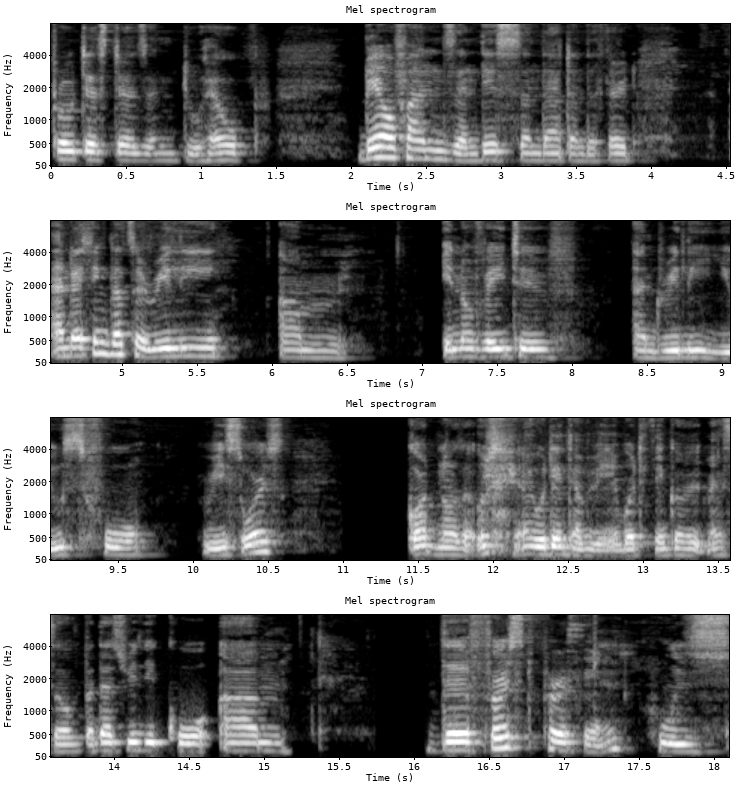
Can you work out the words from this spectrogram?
protesters and to help bail funds and this and that and the third. And I think that's a really um, innovative and really useful resource. God knows I, would, I wouldn't have been able to think of it myself, but that's really cool. Um, the first person who's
